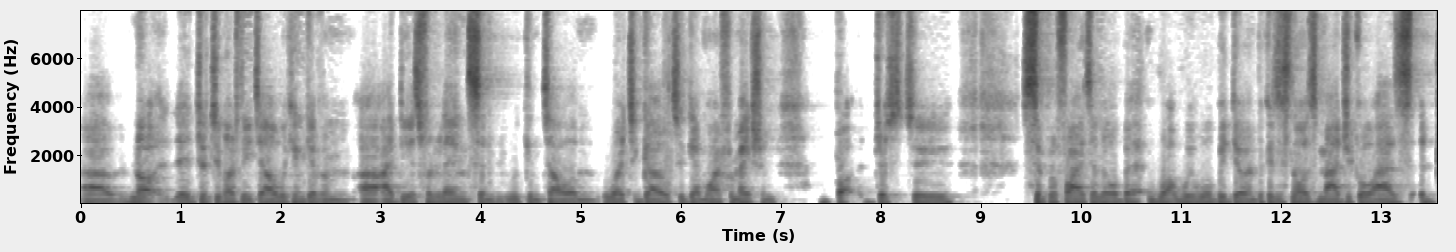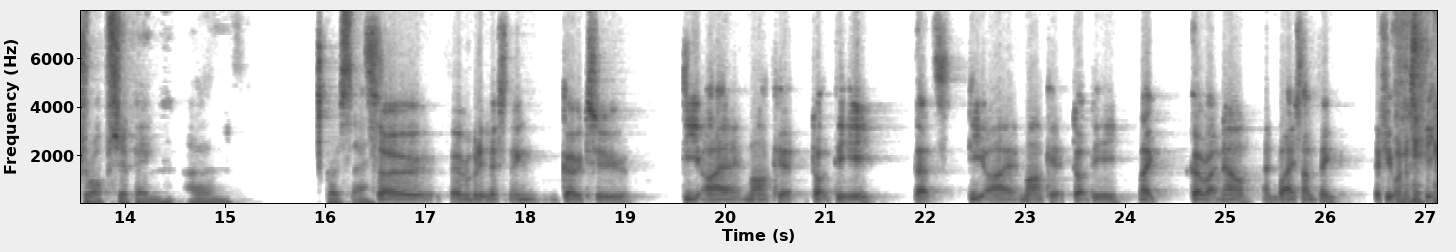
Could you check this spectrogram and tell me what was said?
uh, not into too much detail. We can give them uh, ideas for links and we can tell them where to go to get more information. But just to simplify it a little bit, what we will be doing because it's not as magical as drop shipping um, per se. So, for everybody listening, go to dimarket.de. That's dimarket.de. Like, go right now and buy something if you want to see.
